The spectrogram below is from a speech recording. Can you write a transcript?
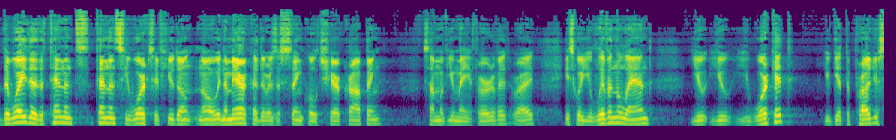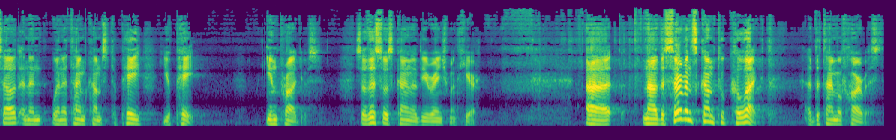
the way that the tenants, tenancy works, if you don't know, in America there is this thing called sharecropping. Some of you may have heard of it, right? It's where you live in the land, you, you, you work it, you get the produce out, and then when the time comes to pay, you pay in produce. So this was kind of the arrangement here. Uh, now the servants come to collect at the time of harvest.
